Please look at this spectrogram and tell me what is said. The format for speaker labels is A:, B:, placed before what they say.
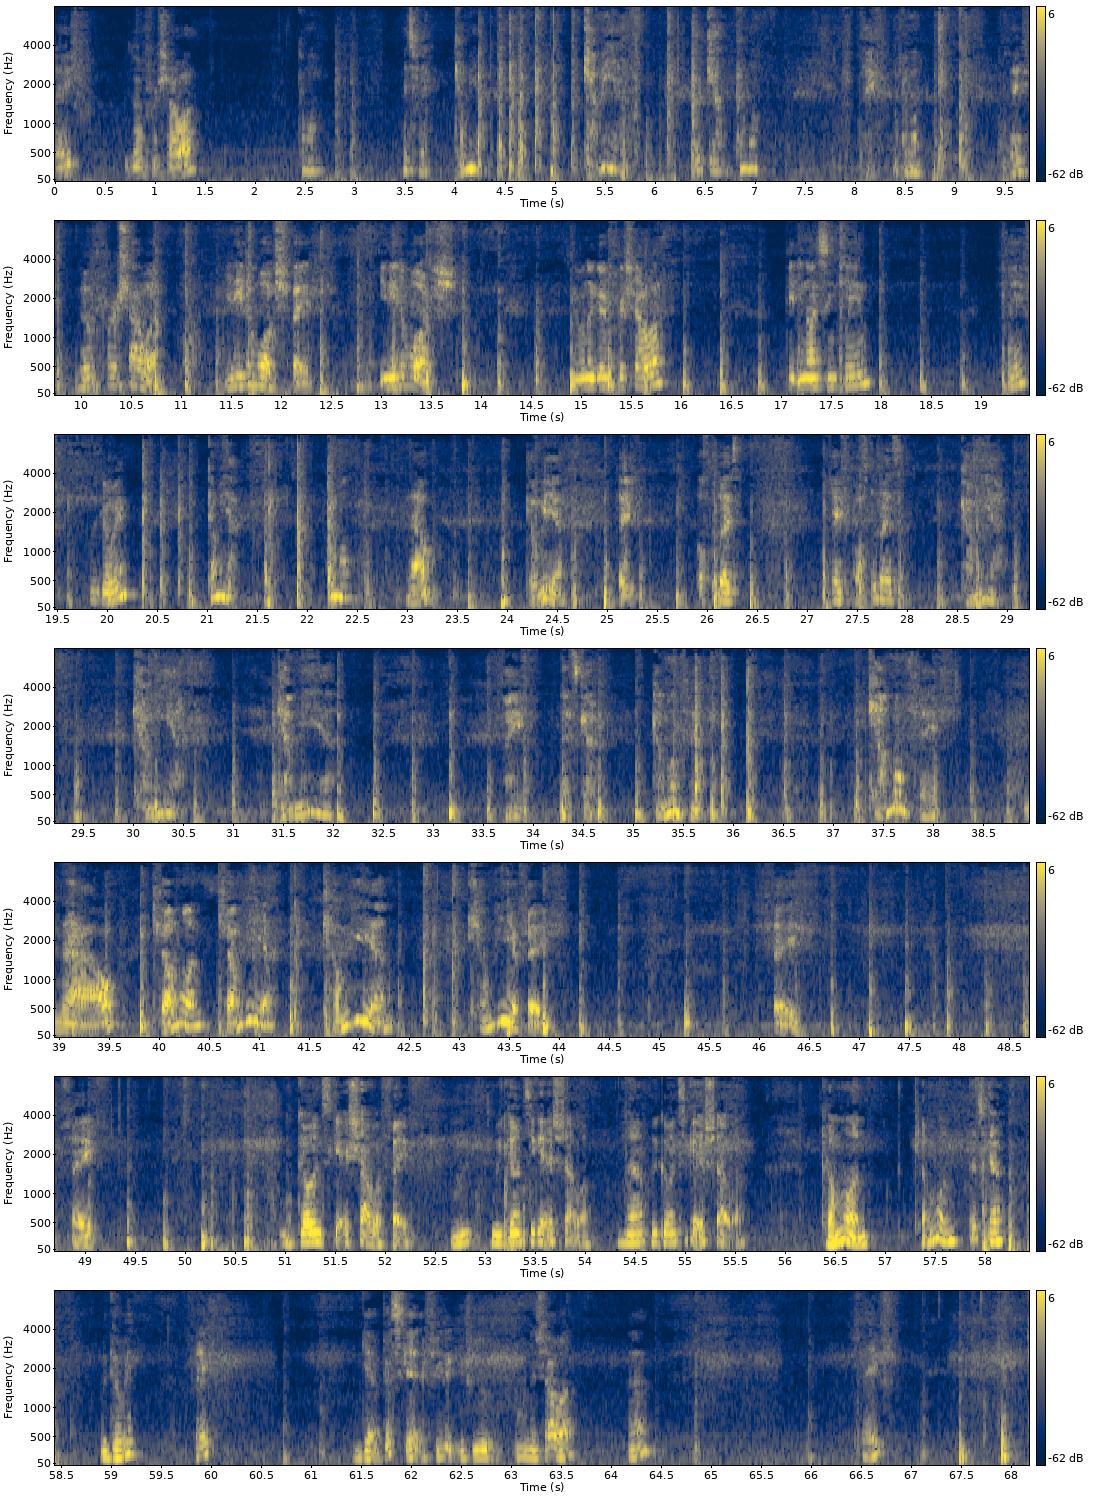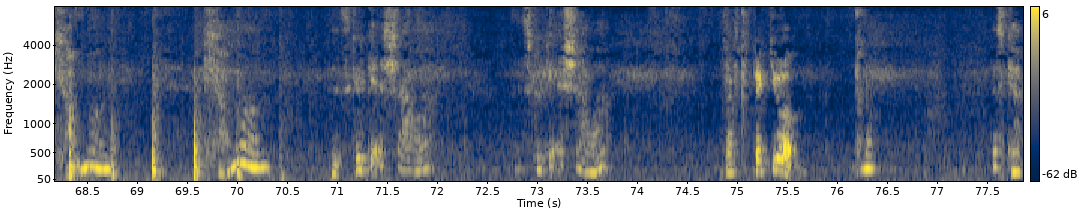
A: Faith, we going for a shower? Come on. This way. Come here. Come here. Good girl. Come on. Faith, come on. Faith, we're going for a shower. You need a wash, Faith. You need a wash. You want to go for a shower? Get you nice and clean? Faith, we going? Come here. Come on. Now. Come here. Faith, off the bed. Faith, off the bed. Come here. Come here. Faith, let's go. Come on, Faith. Come on, Faith. Now, come on, come here. Come here. Come here, Faith. Faith. Faith. We're going to get a shower, Faith. Hmm? We're going to get a shower. No, we're going to get a shower. Come on. Come on. Let's go. We're going. Faith. Get a biscuit if you if you come in the shower. Huh? Faith. Come on. Come on. Let's go get a shower. Let's go get a shower. I have to pick you up. Come on. Let's go.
